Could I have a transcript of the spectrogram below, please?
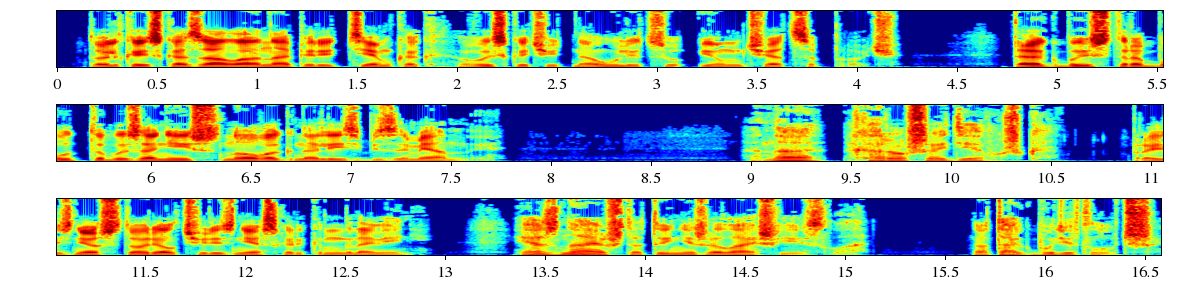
— только и сказала она перед тем, как выскочить на улицу и умчаться прочь. Так быстро, будто бы за ней снова гнались безымянные. «Она хорошая девушка», — произнес Торил через несколько мгновений. «Я знаю, что ты не желаешь ей зла, но так будет лучше.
